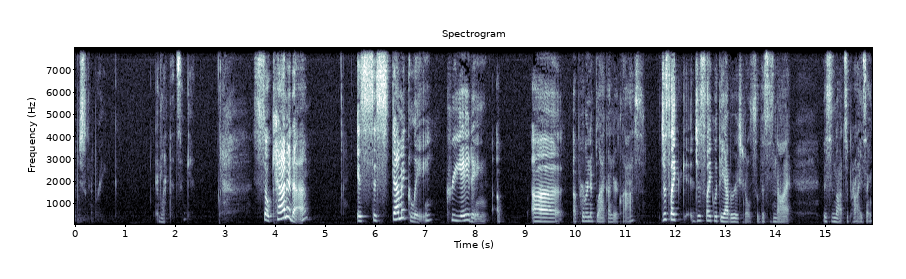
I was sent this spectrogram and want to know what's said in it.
I'm just going to break and let that sink in. So Canada is systemically creating a, uh, a permanent black underclass, just like just like with the Aboriginals. So this is not this is not surprising.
